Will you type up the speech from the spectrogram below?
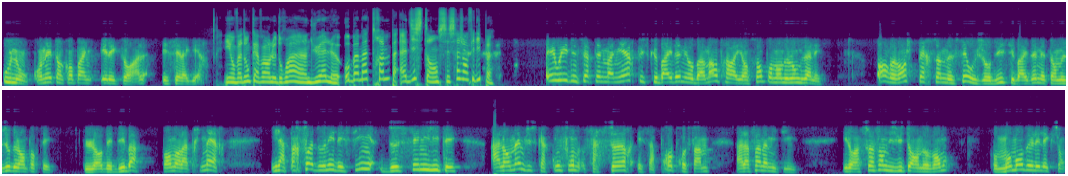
ou non. On est en campagne électorale et c'est la guerre. Et on va donc avoir le droit à un duel Obama-Trump à distance, c'est ça Jean-Philippe? Et oui, d'une certaine manière, puisque Biden et Obama ont travaillé ensemble pendant de longues années. En revanche, personne ne sait aujourd'hui si Biden est en mesure de l'emporter. Lors des débats, pendant la primaire, il a parfois donné des signes de sénilité, allant même jusqu'à confondre sa sœur et sa propre femme à la fin d'un meeting. Il aura 78 ans en novembre, au moment de l'élection,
